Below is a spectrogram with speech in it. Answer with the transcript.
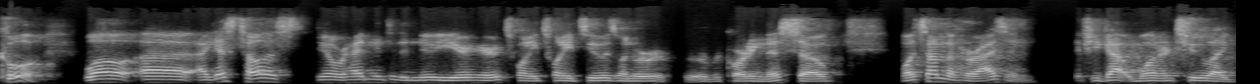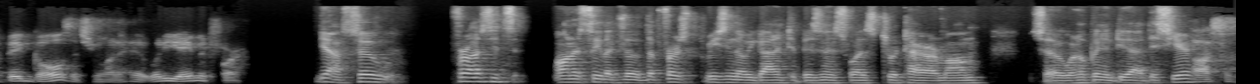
Cool. Well, uh, I guess tell us. You know, we're heading into the new year here. 2022 is when we're, we're recording this. So, what's on the horizon? If you got one or two like big goals that you want to hit, what are you aiming for? Yeah. So for us, it's honestly like the, the first reason that we got into business was to retire our mom. So we're hoping to do that this year. Awesome.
